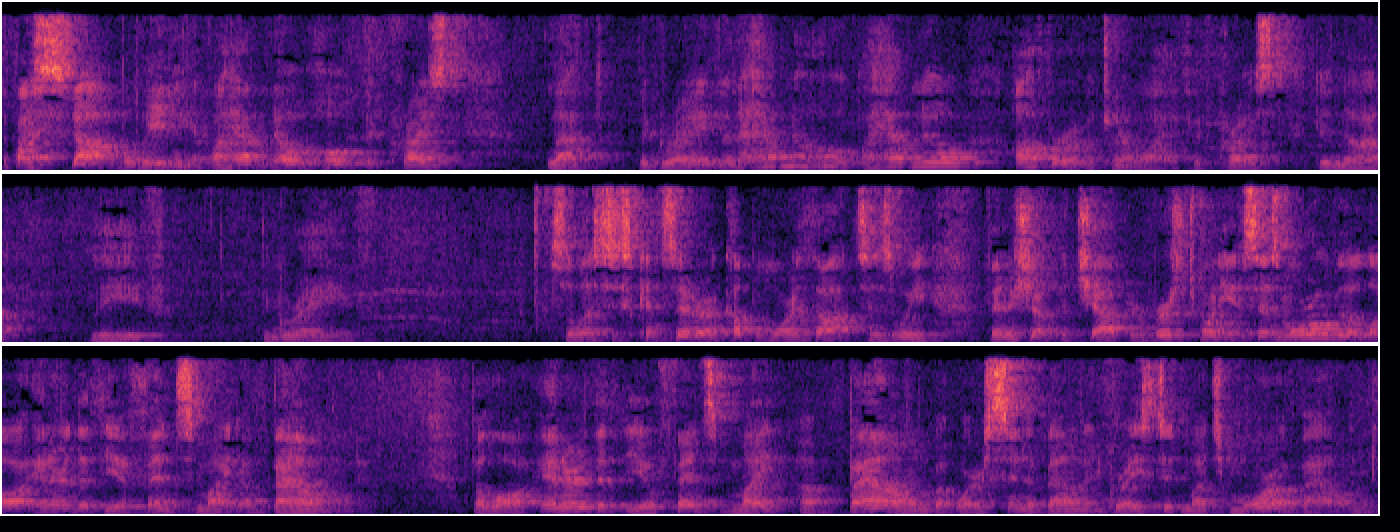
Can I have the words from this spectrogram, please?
If I stop believing, if I have no hope that Christ left the grave, then I have no hope. I have no offer of eternal life if Christ did not leave the grave. So let's just consider a couple more thoughts as we finish up the chapter. Verse 20 it says, Moreover, the law entered that the offense might abound. The law entered that the offense might abound, but where sin abounded, grace did much more abound.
